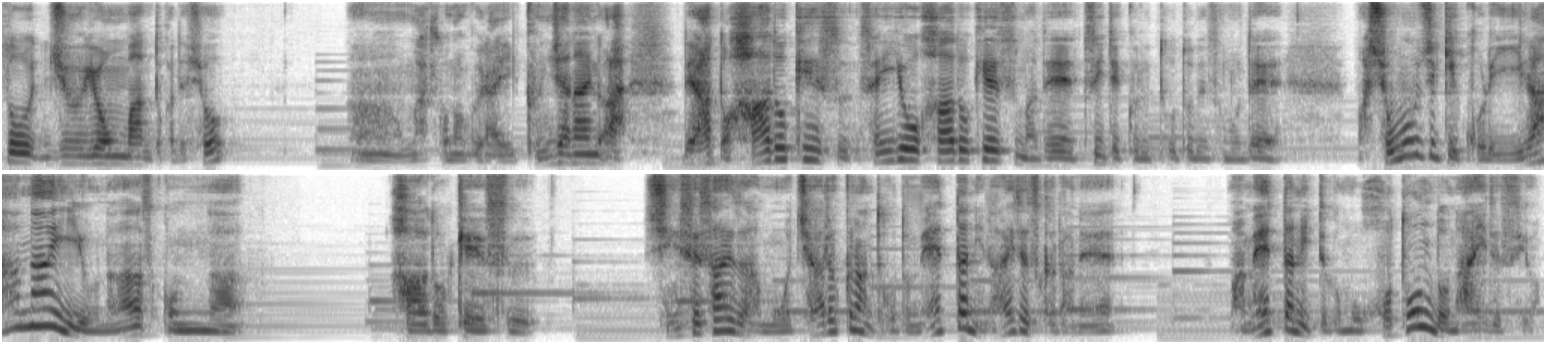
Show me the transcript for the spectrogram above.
と14万とかでしょ？うんまあそのぐらいいくんじゃないの？あであとハードケース専用ハードケースまでついてくるってことですので、まあ、正直これいらないよなこんなハードケース。シンセサイザー持ち歩くなんてことめったにないですからね。まあめったにっていうかもうほとんどないですよ。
